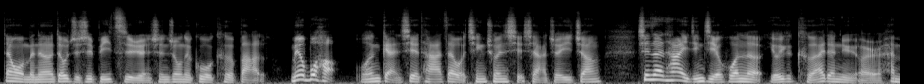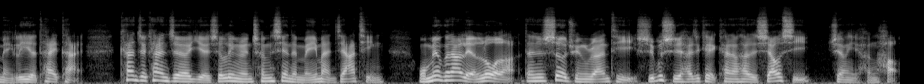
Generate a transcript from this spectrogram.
但我们呢，都只是彼此人生中的过客罢了，没有不好。我很感谢他在我青春写下这一章。现在他已经结婚了，有一个可爱的女儿和美丽的太太，看着看着也是令人称羡的美满家庭。我没有跟他联络了，但是社群软体时不时还是可以看到他的消息，这样也很好，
